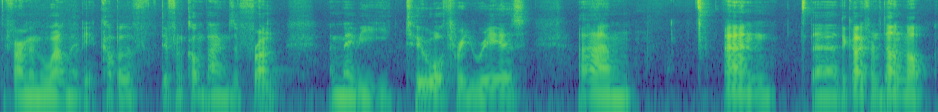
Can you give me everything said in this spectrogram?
if I remember well, maybe a couple of different compounds of front and maybe two or three rears. Um, and uh, the guy from Dunlop,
